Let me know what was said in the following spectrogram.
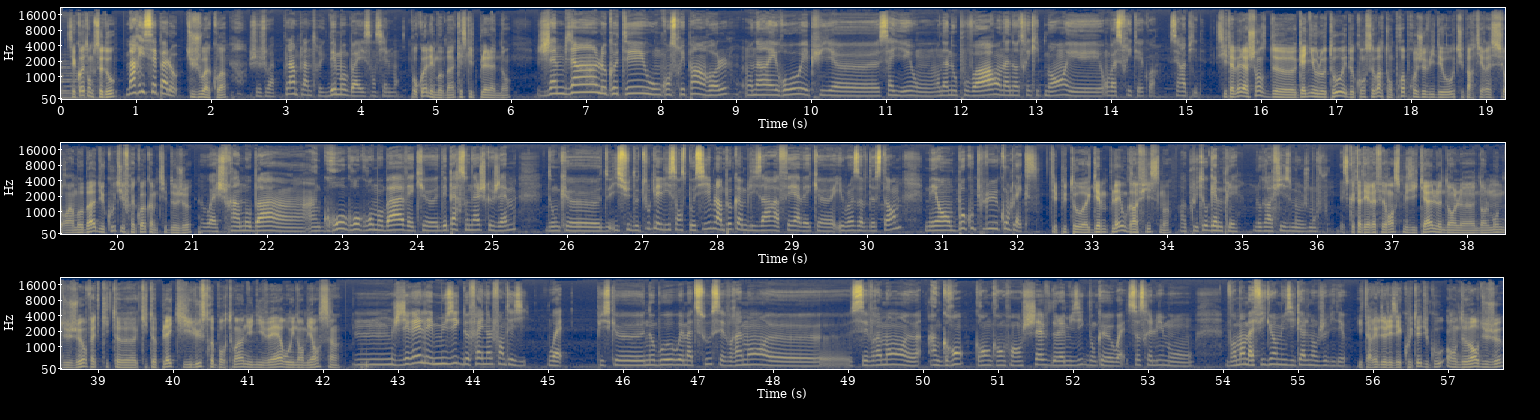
C'est quoi ton pseudo? Marie Cepalo. Tu joues à quoi? Je joue à plein plein de trucs, des MOBA essentiellement. Pourquoi les MOBA? Qu'est-ce qui te plaît là-dedans? J'aime bien le côté où on construit pas un rôle, on a un héros et puis euh, ça y est, on, on a nos pouvoirs, on a notre équipement et on va se friter quoi. C'est rapide. Si tu avais la chance de gagner au loto et de concevoir ton propre jeu vidéo, tu partirais sur un MOBA, du coup tu ferais quoi comme type de jeu? Ouais, je ferais un MOBA, un, un gros gros gros MOBA avec euh, des personnages que j'aime, donc euh, de- issus de toutes les licences possibles, un peu comme Blizzard a fait avec euh, Heroes of the Storm, mais en beaucoup plus complexe. T'es plutôt gameplay ou graphisme? Ah, plutôt gameplay. Le graphisme, je m'en fous. Est-ce que tu as des références musicales dans le, dans le monde du jeu en fait qui te, qui te plaît, qui illustrent pour toi un univers ou une ambiance? Hmm, je dirais les musiques de Final Fantasy. Ouais. Puisque Nobuo Uematsu, c'est vraiment, euh, vraiment euh, un grand, grand, grand, grand chef de la musique. Donc, euh, ouais, ce serait lui mon, vraiment ma figure musicale dans le jeu vidéo. Il t'arrive de les écouter du coup en dehors du jeu?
